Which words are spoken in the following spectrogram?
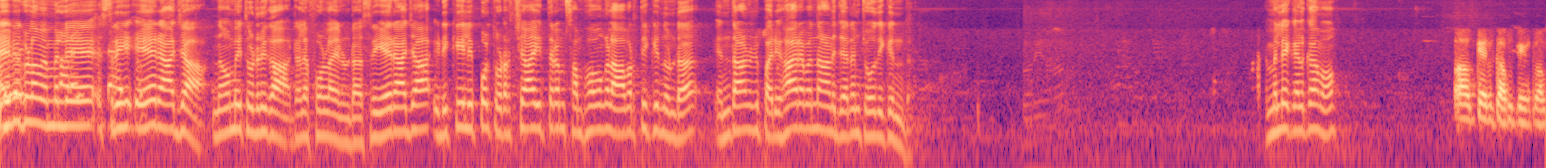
Devikulam M L A Shri A Raja നവമി തുടരുക ടെലിഫോൺ ലൈനുണ്ട് ശ്രീ എ രാജ ഇടുക്കിയിൽ ഇപ്പോൾ തുടർച്ചയായി ഇത്തരം സംഭവങ്ങൾ ആവർത്തിക്കുന്നുണ്ട്. എന്താണ് ഒരു പരിഹാരമെന്നാണ് ജനം ചോദിക്കുന്നത്? എം എൽ എ കേൾക്കാമോ? ആ കേൾക്കാം കേൾക്കാം.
